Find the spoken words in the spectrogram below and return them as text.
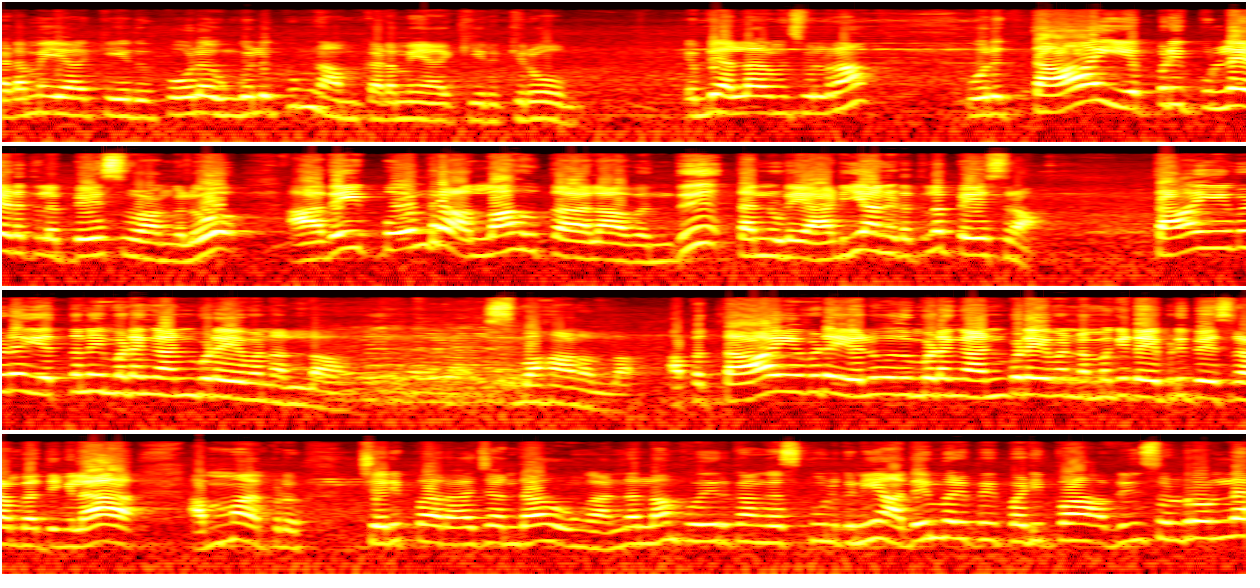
கடமையாக்கியது போல உங்களுக்கும் நாம் கடமையாக்கி இருக்கிறோம். எப்படி அல்லாஹ் நம்ம சொல்கிறான் ஒரு தாய் எப்படி புள்ள இடத்துல பேசுவாங்களோ அதை போன்ற அல்லாஹு தாலா வந்து தன்னுடைய அடியான் இடத்துல பேசுகிறான் தாயை விட எத்தனை மடங்கு அன்புடையவன் அல்லாஹ்? சுபஹான் அல்லாஹ் அப்போ தாயை விட எழுபது மடங்கு அன்புடையவன் நம்மக்கிட்ட எப்படி பேசுகிறான் பார்த்தீங்களா அம்மா இப்படி சரிப்பா ராஜாந்தா உங்கள் அண்ணெல்லாம் போயிருக்காங்க ஸ்கூலுக்கு நீ அதே மாதிரி போய் படிப்பா அப்படின்னு சொல்கிறோம்ல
